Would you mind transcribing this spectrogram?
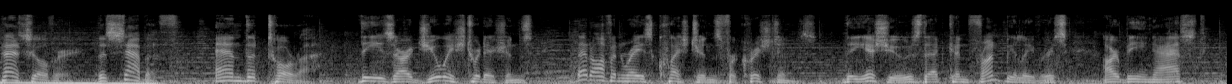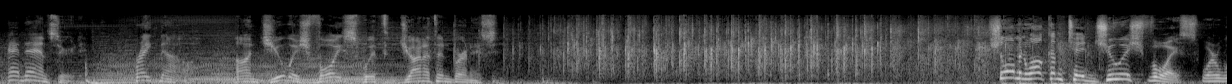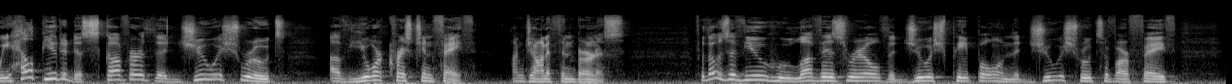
Passover, the Sabbath, and the Torah. These are Jewish traditions that often raise questions for Christians. The issues that confront believers are being asked and answered right now on Jewish Voice with Jonathan Bernis. Shalom and welcome to Jewish Voice, where we help you to discover the Jewish roots of your Christian faith. I'm Jonathan Bernis. For those of you who love Israel, the Jewish people, and the Jewish roots of our faith,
